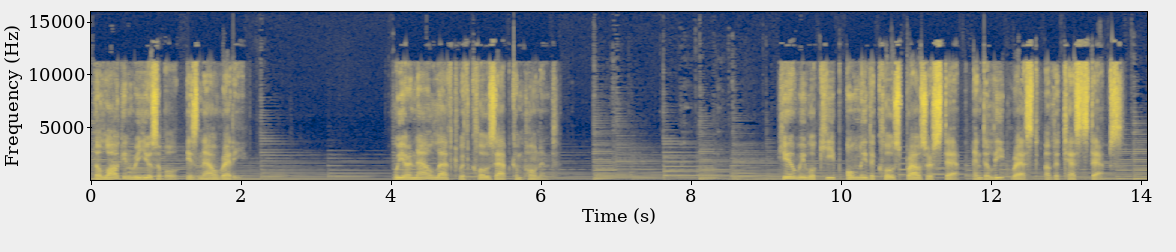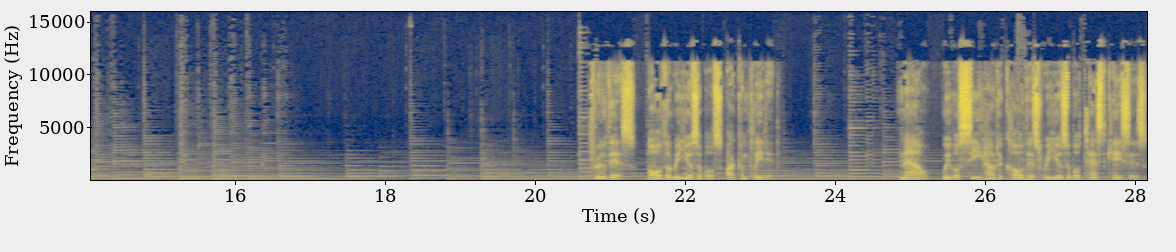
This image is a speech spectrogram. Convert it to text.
The login reusable is now ready. We are now left with close app component. Here we will keep only the close browser step and delete rest of the test steps. Through this, all the reusables are completed. Now, we will see how to call this reusable test cases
